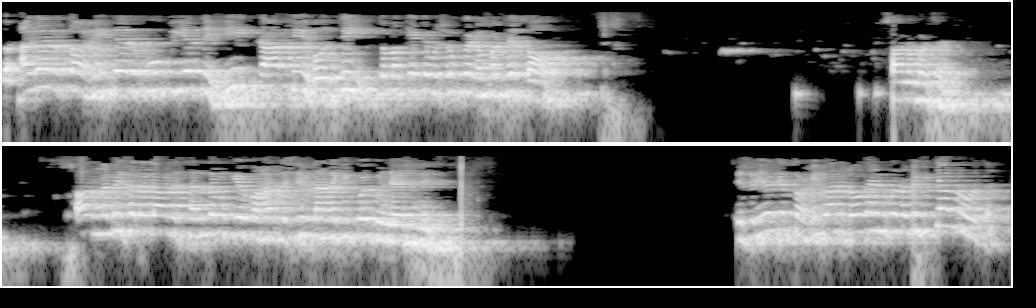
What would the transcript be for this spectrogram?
تو اگر توحید ربوبیت ہی کافی ہوتی تو مکے کے مشرق کے نمبر تھے سو۔ سو نمبر سے اور نبی صلی اللہ علیہ وسلم کے وہاں تشریف لانے کی کوئی گنجائش نہیں تھی۔ اس لیے کہ توحید والے لوگ ہیں، ان کو نبی کی کیا ضرورت ہے؟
